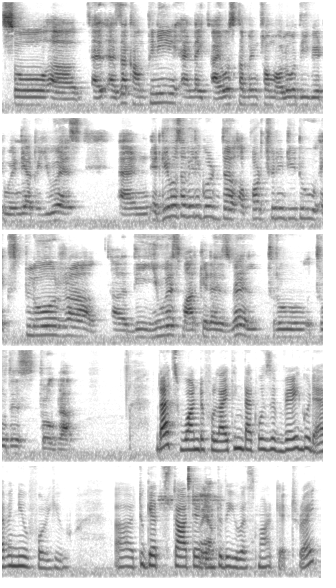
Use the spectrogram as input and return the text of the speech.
So uh, as, as, a company, and like I was coming from all over the way to India to US, and it gave us a very good uh, opportunity to explore uh, the US market as well through through this program. That's wonderful. I think that was a very good avenue for you to get started yeah. into the US market, right?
